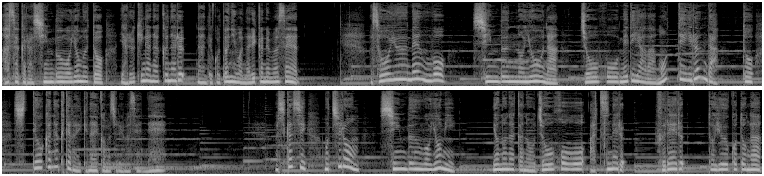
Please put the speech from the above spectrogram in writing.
朝から新聞を読むとやる気がなくなるなんてことにもなりかねません。そういう面を新聞のような情報メディアは持っているんだと知っておかなくてはいけないかもしれませんね。しかしもちろん新聞を読み世の中の情報を集める触れるということが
